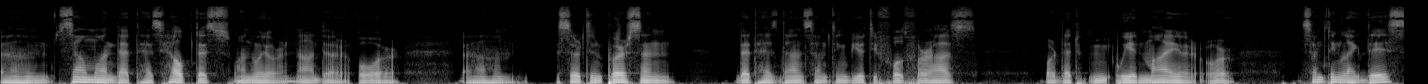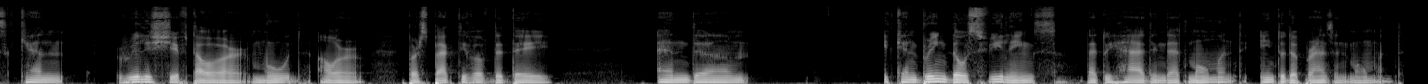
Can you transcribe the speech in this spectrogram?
um, someone that has helped us one way or another or um, a certain person that has done something beautiful for us or that we admire or something like this can really shift our mood, our perspective of the day, and um, it can bring those feelings that we had in that moment into the present moment.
